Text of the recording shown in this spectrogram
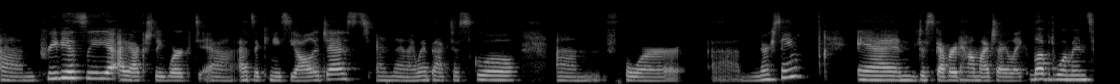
um, previously I actually worked uh, as a kinesiologist, and then I went back to school um, for um, nursing and discovered how much I like loved women's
